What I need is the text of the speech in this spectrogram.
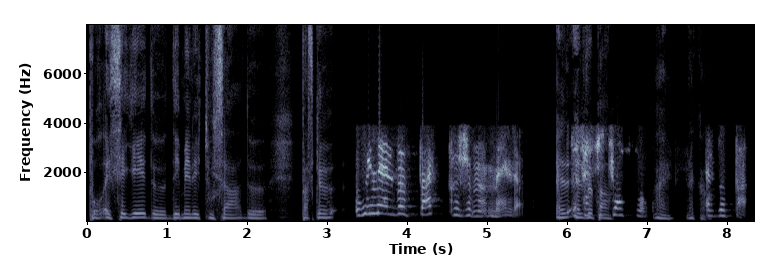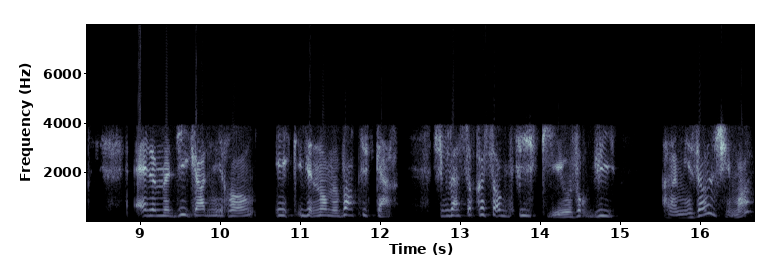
Pour essayer de démêler tout ça de parce que oui mais elle veut pas que je me mêle elle, elle veut pas. ouais, elle veut pas. Elle me dit et qu'ils viendront me voir plus tard. Je vous assure que son fils qui est aujourd'hui à la maison chez moi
